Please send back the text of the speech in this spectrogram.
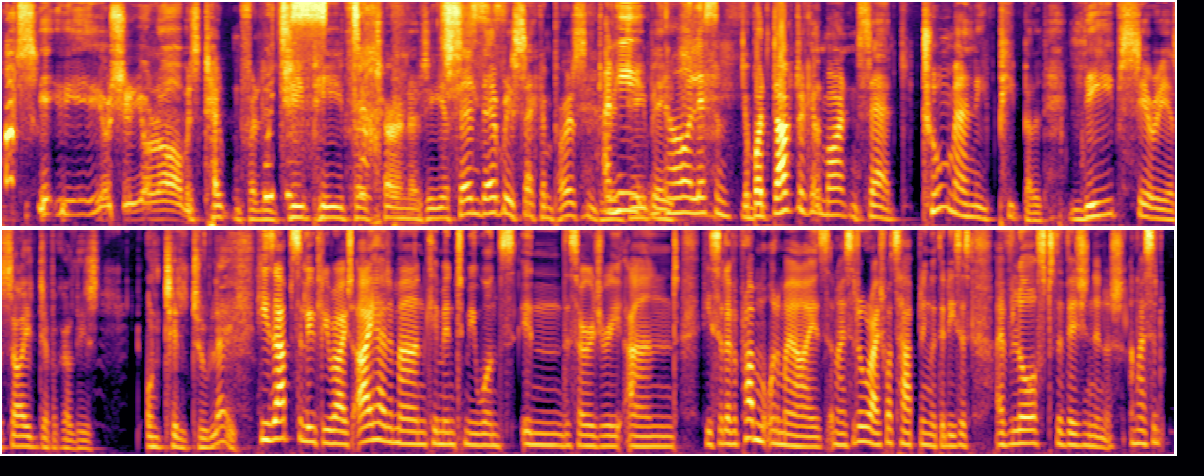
What? You're sure you're always touting for the Would GP fraternity. You send every second person to and a he, GP. oh, listen, But Dr. Kilmartin said too many people leave serious eye difficulties until too late. He's absolutely right. I had a man came into me once in the surgery and he said, I have a problem with one of my eyes. And I said, All right, what's happening with it? He says, I've lost the vision in it. And I said, "W-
